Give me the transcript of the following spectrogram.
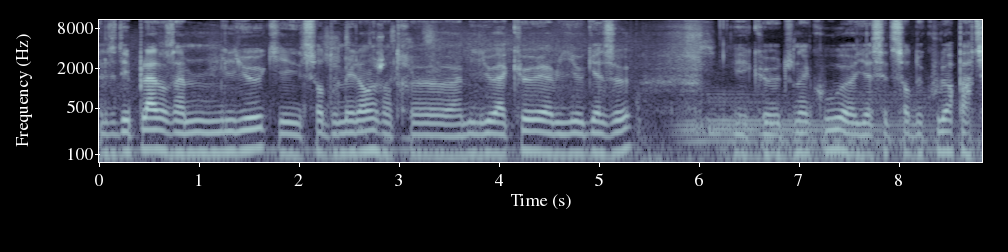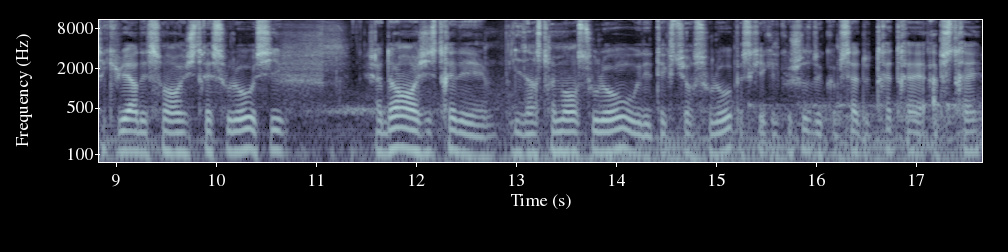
elle se déplace dans un milieu qui est une sorte de mélange entre un milieu aqueux et un milieu gazeux. Et que tout d'un coup, il y a cette sorte de couleur particulière des sons enregistrés sous l'eau aussi. J'adore enregistrer des, instruments sous l'eau ou des textures sous l'eau parce qu'il y a quelque chose de comme ça de très très abstrait.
